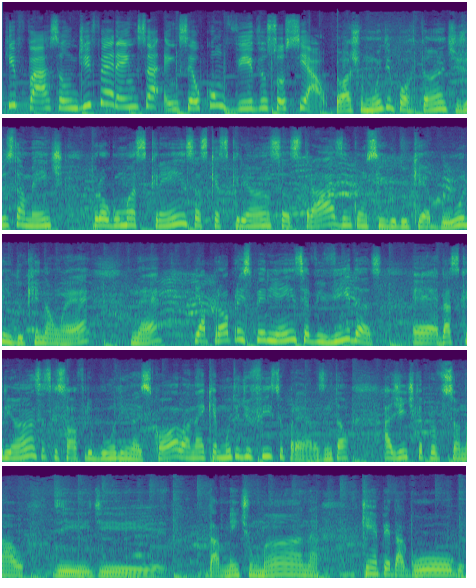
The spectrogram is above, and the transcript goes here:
que façam diferença em seu convívio social. Eu acho muito importante, justamente por algumas crenças que as crianças trazem consigo do que é bullying, do que não é, né? E a própria experiência vividas é, das crianças que sofrem bullying na escola, né? Que é muito difícil para elas. Então, a gente que é profissional de, de da mente humana, quem é pedagogo.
